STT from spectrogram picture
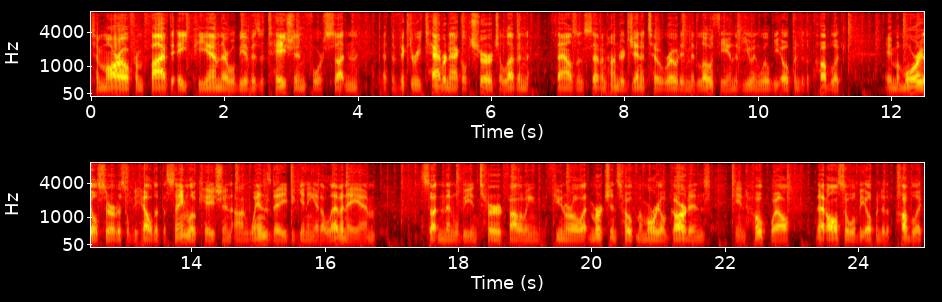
Tomorrow from 5 to 8 p.m. there will be a visitation for Sutton at the Victory Tabernacle Church, 11,700 Genito Road in Midlothian. The viewing will be open to the public. A memorial service will be held at the same location on Wednesday beginning at 11 a.m. Sutton then will be interred following the funeral at Merchants Hope Memorial Gardens in Hopewell. That also will be open to the public.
